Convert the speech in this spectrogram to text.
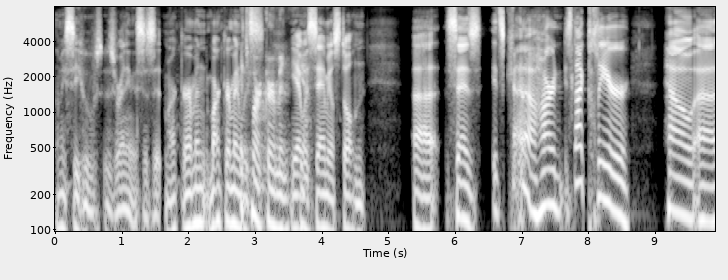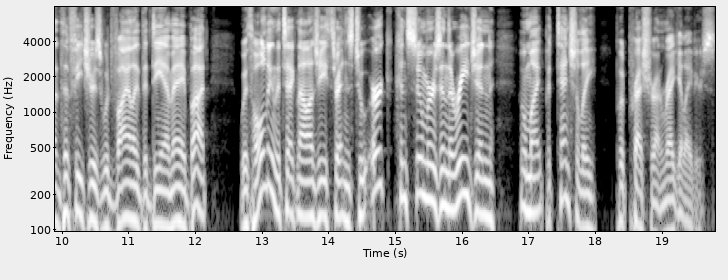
let me see who's who's writing this. Is it Mark Gurman? Mark Gurman it's was Mark Gurman. Yeah, Yeah. with Samuel Stolton. Uh, says it's kind of hard. It's not clear how uh, the features would violate the DMA, but withholding the technology threatens to irk consumers in the region who might potentially put pressure on regulators.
